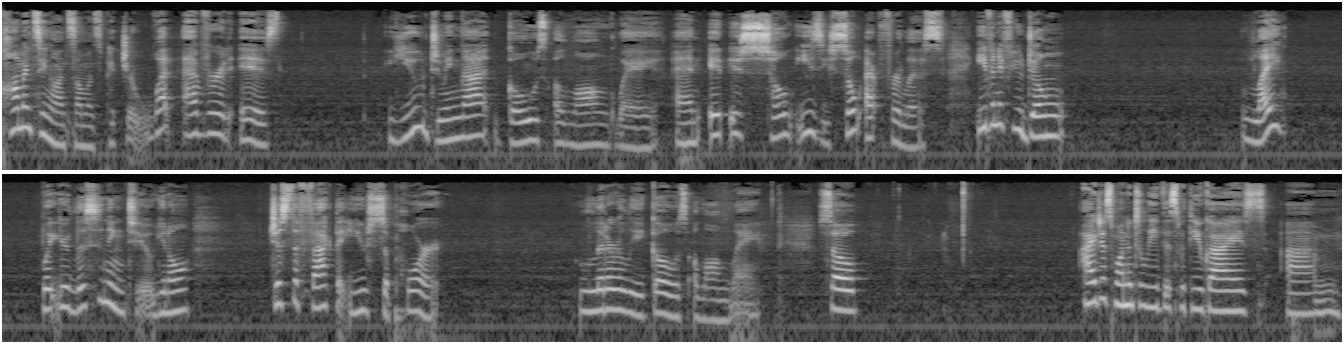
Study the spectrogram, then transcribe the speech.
commenting on someone's picture, whatever it is, you doing that goes a long way. And it is so easy, so effortless. Even if you don't like what you're listening to, you know, just the fact that you support literally goes a long way. So, I just wanted to leave this with you guys um,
